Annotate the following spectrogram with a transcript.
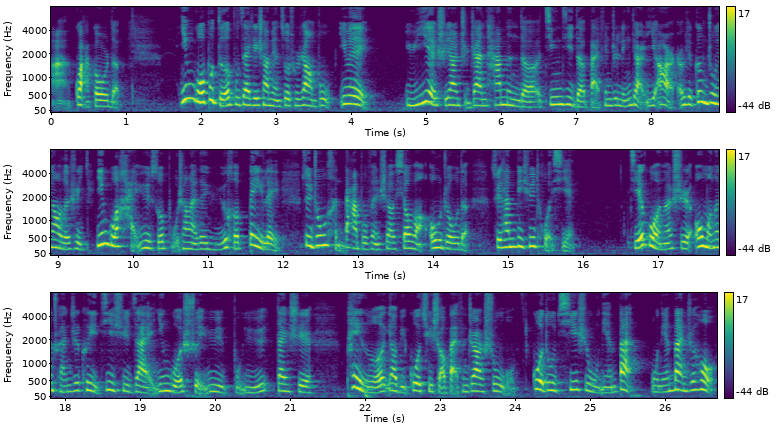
啊挂钩的。英国不得不在这上面做出让步，因为渔业实际上只占他们的经济的百分之零点一二，而且更重要的是，英国海域所捕上来的鱼和贝类，最终很大部分是要销往欧洲的，所以他们必须妥协。结果呢是欧盟的船只可以继续在英国水域捕鱼，但是配额要比过去少百分之二十五，过渡期是五年半。五年半之后，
